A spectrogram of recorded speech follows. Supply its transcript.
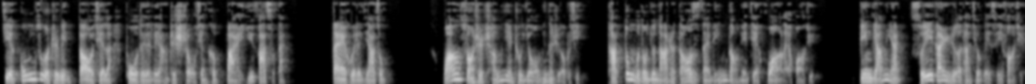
借工作之便盗窃了部队的两支手枪和百余发子弹，带回了家中。王爽是城建处有名的惹不起，他动不动就拿着刀子在领导面前晃来晃去，并扬言谁敢惹他就给谁放血。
